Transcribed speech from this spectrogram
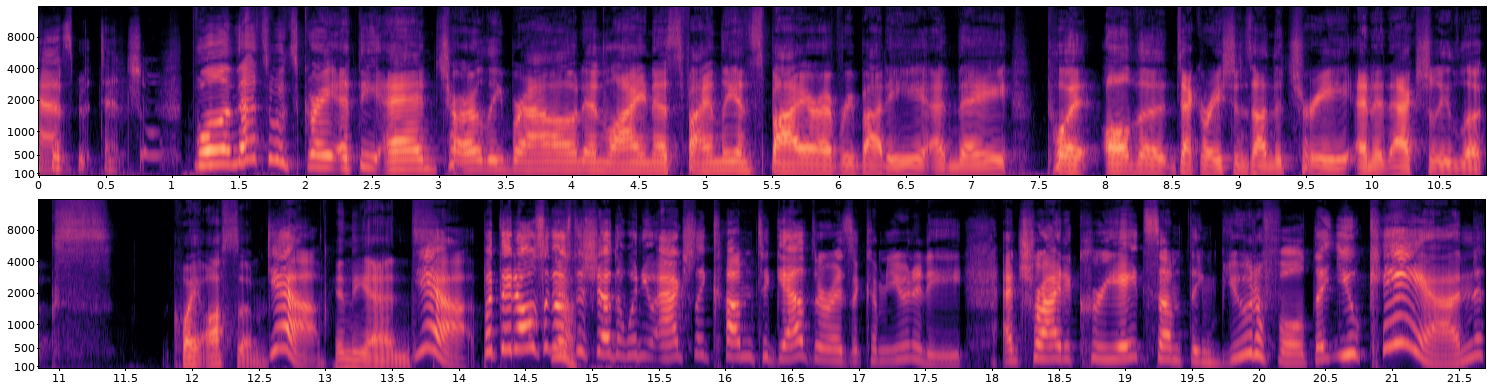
has potential. Well, and that's what's great at the end. Charlie Brown and Linus finally inspire everybody, and they put all the decorations on the tree, and it actually looks quite awesome Yeah. in the end. Yeah, but it also goes Yeah. to show that when you actually come together as a community and try to create something beautiful, that you can,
